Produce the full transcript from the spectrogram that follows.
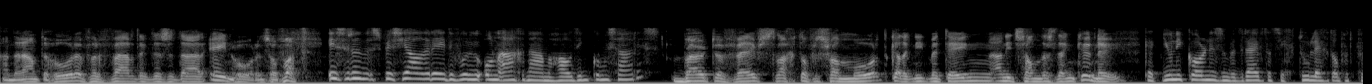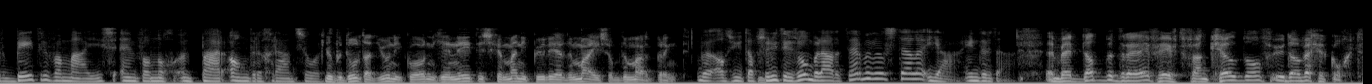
Aan de naam te horen vervaardigden ze daar eenhoorns of wat? Is er een speciale reden voor uw onaangename houding, commissaris? Buiten vijf slachtoffers van moord kan ik niet meteen aan iets anders denken, nee. Kijk, Unicorn is een bedrijf dat zich toelegt op het verbeteren van maïs... en van nog een paar andere graansoorten. U bedoelt dat Unicorn genetisch gemanipuleerde maïs op de markt brengt? Wel, als u het absoluut in zo'n beladen termen wil stellen, ja, inderdaad. En bij dat bedrijf heeft Frank Geldof u dan weggekocht?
